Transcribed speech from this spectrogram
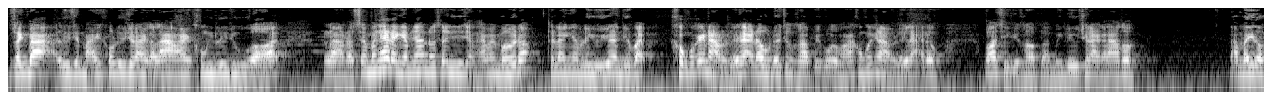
danh bạ lưu trên máy, không lưu trên iCloud hay không lưu trên Google ấy, là nó sẽ mất hết anh em nhé nó sẽ như trạng thái máy mới đó. Thế là anh em lưu ý là như vậy, không có cách nào để lấy lại đâu. Nếu trường hợp bị vô hóa, không có cách nào để lấy lại đâu. Đó, chỉ trường hợp là mình lưu trên iCloud thôi. Đám mây thôi.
